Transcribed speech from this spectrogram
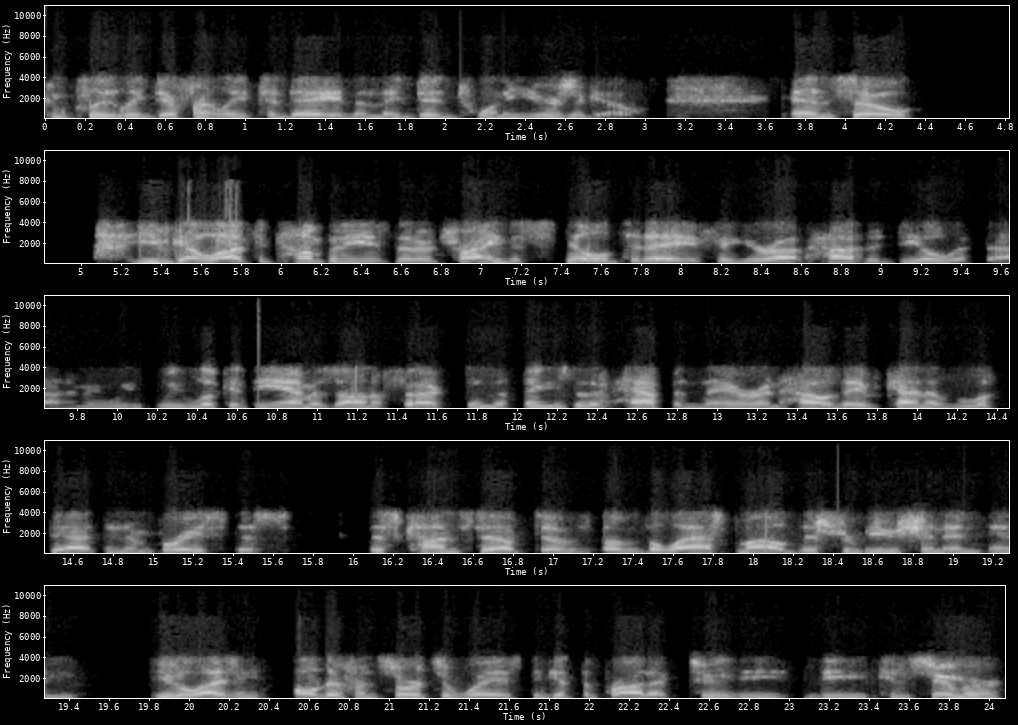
completely differently today than they did 20 years ago, and so you've got lots of companies that are trying to still today figure out how to deal with that. I mean, we we look at the Amazon effect and the things that have happened there, and how they've kind of looked at and embraced this this concept of, of the last mile distribution and, and utilizing all different sorts of ways to get the product to the, the consumer.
